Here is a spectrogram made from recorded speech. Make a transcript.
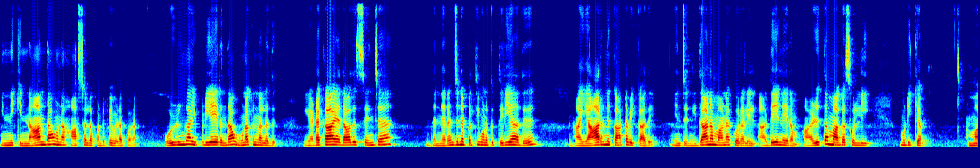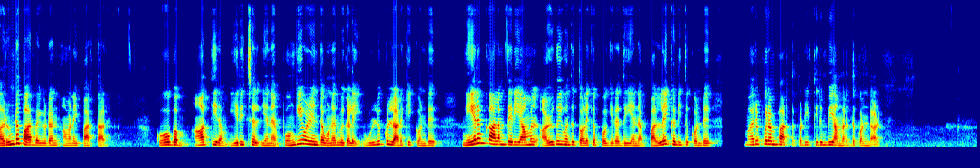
இன்னைக்கு நான் தான் உன்னை ஹாஸ்டலில் கொண்டு போய் விட போகிறேன் ஒழுங்காக இப்படியே இருந்தால் உனக்கு நல்லது. எடக்கா ஏதாவது செஞ்ச? இந்த நிரஞ்சனை பற்றி உனக்கு தெரியாது. நான் யாருன்னு காட்ட வைக்காதே என்று நிதானமான குரலில் அதே நேரம் அழுத்தமாக சொல்லி முடிக்க மருண்ட பார்வையுடன் அவனை பார்த்தாள். கோபம் ஆத்திரம் எரிச்சல் என பொங்கி ஒழிந்த உணர்வுகளை உள்ளுக்குள் அடக்கிக் கொண்டு நேரம் காலம் தெரியாமல் அழுகை வந்து தொலைக்கப் போகிறது என பல்லை கடித்து கொண்டு மறுபுறம் பார்த்தபடி திரும்பி அமர்ந்து கொண்டாள்.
